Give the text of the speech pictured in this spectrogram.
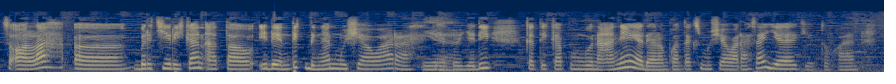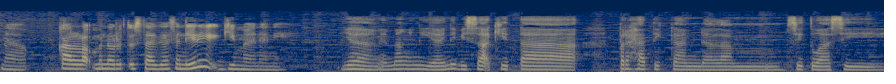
seolah eh, bercirikan atau identik dengan musyawarah Iya. gitu. Jadi ketika penggunaannya ya dalam konteks musyawarah saja gitu kan. Nah, kalau menurut ustazah sendiri gimana nih? Ya, memang ini ya, ini bisa kita perhatikan dalam situasi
